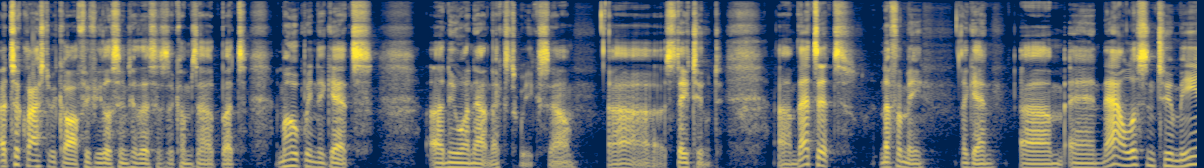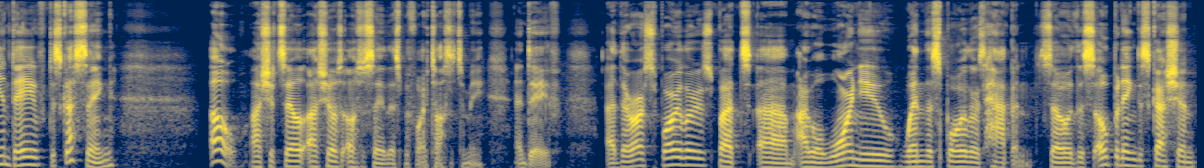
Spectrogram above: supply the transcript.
I took last week off if you're listening to this as it comes out, but I'm hoping to get a new one out next week. So uh, stay tuned. Um, that's it. Enough of me again. Um, and now listen to me and Dave discussing. Oh, I should say I should also say this before I toss it to me and Dave. Uh, there are spoilers, but um, I will warn you when the spoilers happen. So this opening discussion,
